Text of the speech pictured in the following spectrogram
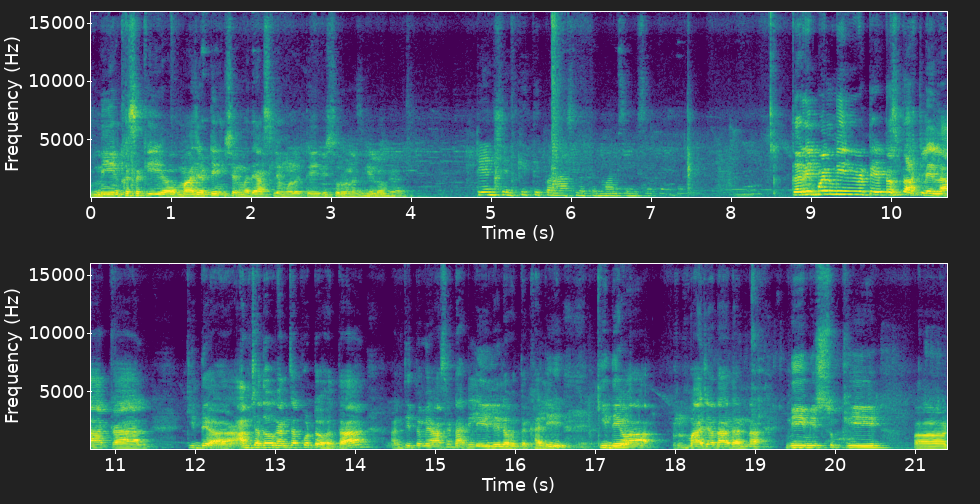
मी कसं की अं, माझ्या टेन्शनमध्ये असल्यामुळं ते विसरूनच गेलो. ग. टेन्शन किती पण असलं तर माणसं तरी पण मी स्टेटस टाकलेला काल की दे- आमच्या दोघांचा फोटो होता. आणि तिथं मी असं टाक लिहिलेलं होतं खाली की देवा माझ्या दादांना नेहमी सुखी अं,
